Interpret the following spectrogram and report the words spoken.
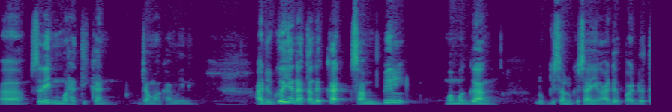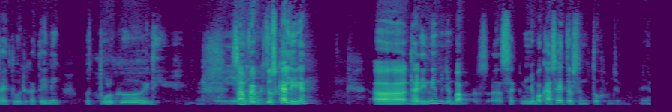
uh, sering memerhatikan jamaah kami ini. Ada juga yang datang dekat sambil memegang lukisan-lukisan yang ada pada tattoo dia kata ini betul ke ini oh, yeah. sampai begitu sekali kan uh, dan ini menyebab menyebabkan saya tersentuh macam ya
